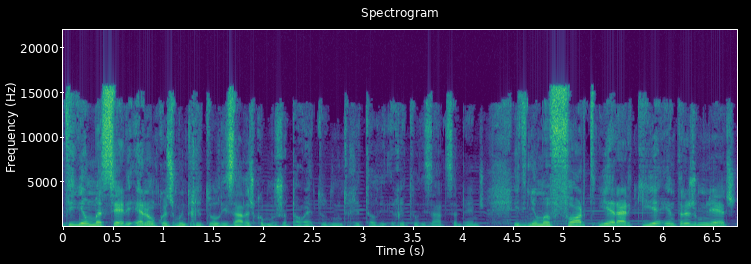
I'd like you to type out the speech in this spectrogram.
Tinha uma série, eram coisas muito ritualizadas, como o Japão é tudo muito rituali- ritualizado, sabemos, e tinha uma forte hierarquia entre as mulheres.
